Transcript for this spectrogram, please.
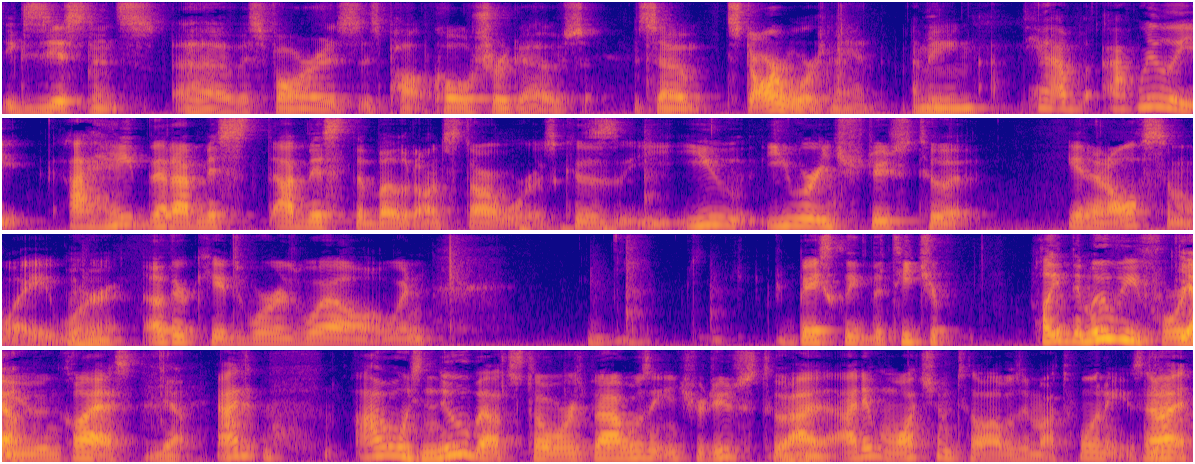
existence uh, as far as, as pop culture goes. So Star Wars, man. I mean, Yeah, I, I really I hate that I missed I missed the boat on Star Wars because you you were introduced to it in an awesome way where mm-hmm. other kids were as well. When basically the teacher played the movie for Yeah. you in class. Yeah. I, I always knew about Star Wars, but I wasn't introduced to it. Mm-hmm. I, I didn't watch them until I was in my twenties, and I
